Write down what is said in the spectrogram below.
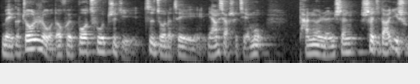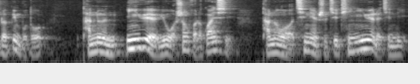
每个周日我都会播出自己制作的这两小时节目，谈论人生，涉及到艺术的并不多，谈论音乐与我生活的关系，谈论我青年时期听音乐的经历。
